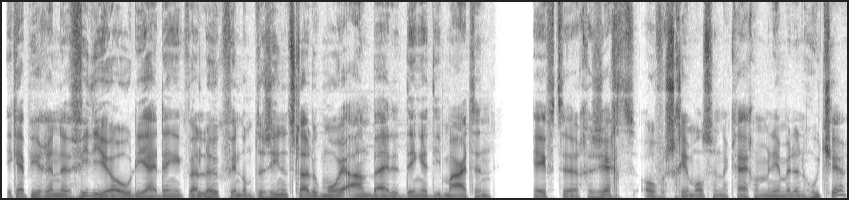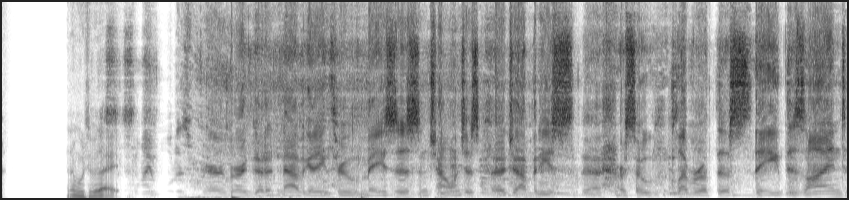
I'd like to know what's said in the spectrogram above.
Ik heb hier een eh, video die hij denk ik wel leuk vindt om te zien. Het sluit ook mooi aan bij de dingen die Maarten heeft eh, gezegd over schimmels. En dan krijgen we een meneer met een hoedje. En dan moeten we... Is very, very good at navigating through mazes and challenges. Uh, Japanese uh, are so clever at this. They designed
